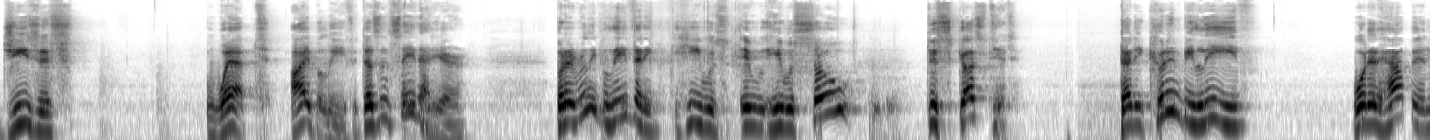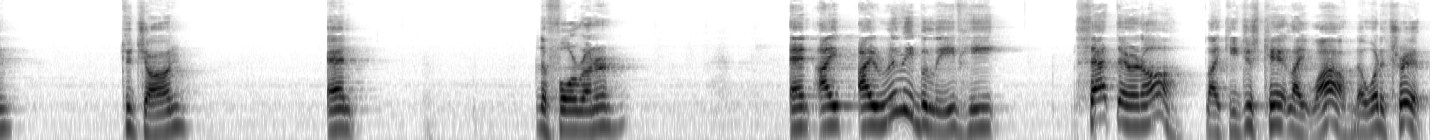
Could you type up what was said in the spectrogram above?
Jesus wept, I believe. It doesn't say that here. But I really believe that he, he was it, he was so disgusted that he couldn't believe what had happened to John and the forerunner. And I I really believe he sat there in awe. Like he just can't like wow, what a trip.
